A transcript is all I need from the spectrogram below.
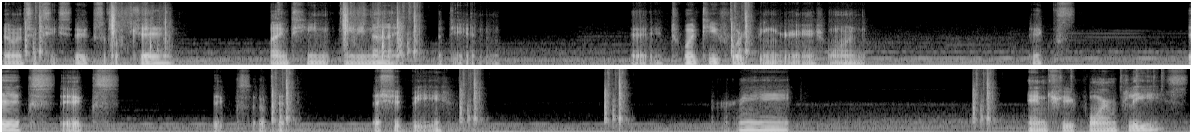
1166. Okay. 1989 at the end. Okay. 24 fingers. One. Six. Six. Six. Six. Okay. That should be. Alright. Entry form, please.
